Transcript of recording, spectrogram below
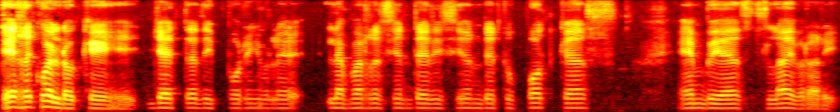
Te recuerdo que ya está disponible la más reciente edición de tu podcast MBS Library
